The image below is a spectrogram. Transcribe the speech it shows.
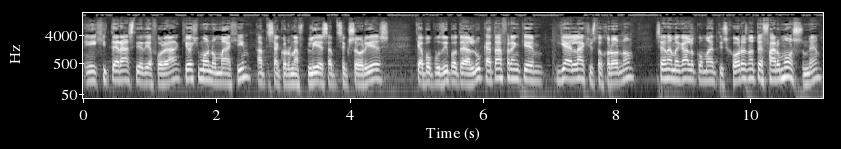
Έχει τεράστια διαφορά και όχι μόνο μάχη από τις ακροναυπλίες, από τις εξορίες και από οπουδήποτε αλλού. Κατάφεραν και για ελάχιστο χρόνο σε ένα μεγάλο κομμάτι της χώρας να το εφαρμόσουν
